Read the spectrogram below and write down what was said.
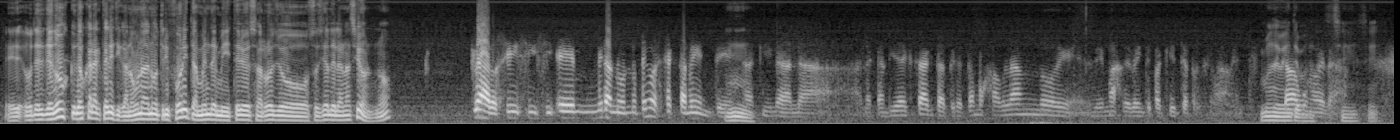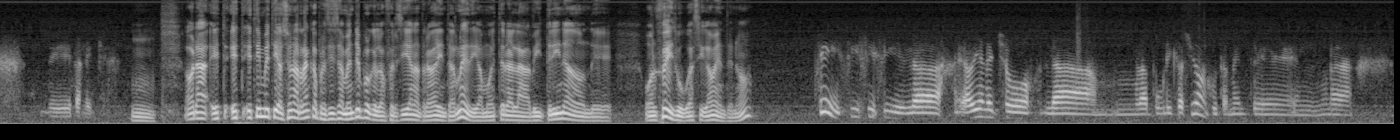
Eh, de, dos, dos características, ¿no? Una de Nutrifor y también del Ministerio de Desarrollo Social de la Nación, ¿no? Claro, sí, sí, sí. Eh, mira, no, no tengo exactamente mm. aquí la, la, cantidad exacta, pero estamos hablando de, más de 20 paquetes aproximadamente. Más de 20 paquetes, sí, sí. De estas leches. Mm. Ahora, este, este, esta investigación arranca precisamente porque lo ofrecían a través de Internet, digamos, esta era la vitrina donde, o en Facebook básicamente, ¿no? Sí, sí, sí, sí, la, habían hecho la, la publicación justamente en una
